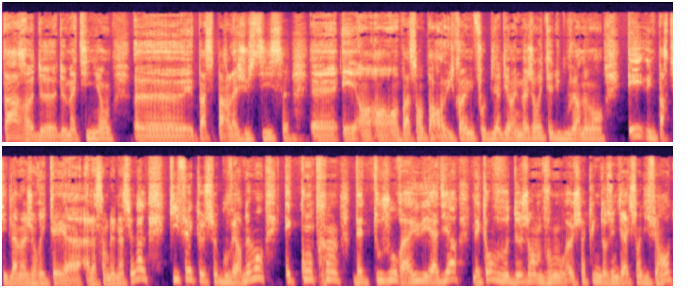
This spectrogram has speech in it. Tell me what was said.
part de, de Matignon et passe par la justice et en, en, en passant par quand même il faut bien dire une majorité du gouvernement et une partie de la majorité à, à l'Assemblée nationale, qui fait que ce gouvernement est contraint d'être toujours à U et à dia. Mais quand vos deux jambes vont euh, chacune dans une direction différente,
